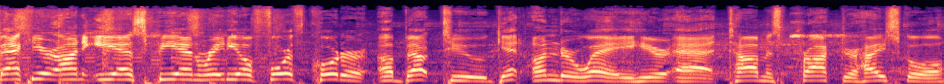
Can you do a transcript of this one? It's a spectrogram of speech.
Back here on ESPN Radio, fourth quarter about to get underway here at Thomas Proctor High School,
